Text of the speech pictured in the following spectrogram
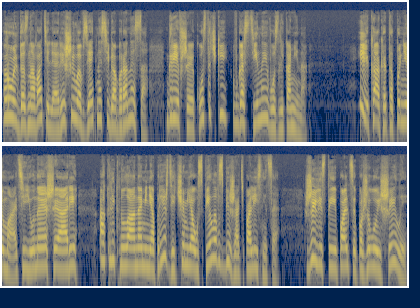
Роль дознавателя решила взять на себя баронесса, гревшая косточки в гостиной возле камина. «И как это понимать, юная Шиари?» Окликнула она меня прежде, чем я успела взбежать по лестнице. Жилистые пальцы пожилой Шейлы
